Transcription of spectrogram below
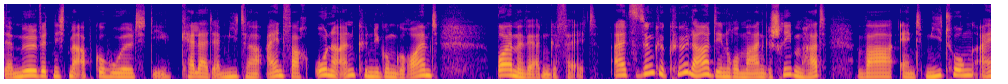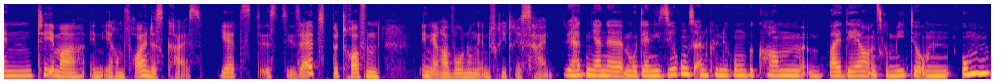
Der Müll wird nicht mehr abgeholt, die Keller der Mieter einfach ohne Ankündigung geräumt. Bäume werden gefällt. Als Sünke Köhler den Roman geschrieben hat, war Entmietung ein Thema in ihrem Freundeskreis. Jetzt ist sie selbst betroffen in ihrer Wohnung in Friedrichshain. Wir hatten ja eine Modernisierungsankündigung bekommen, bei der unsere Miete um, um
